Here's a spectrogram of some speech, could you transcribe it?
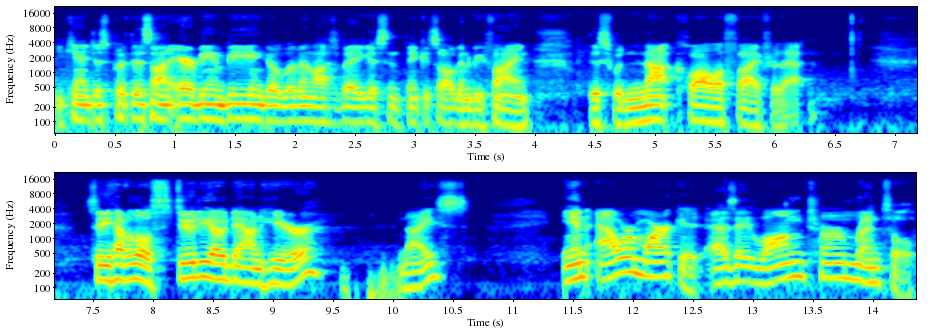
You can't just put this on Airbnb and go live in Las Vegas and think it's all going to be fine. This would not qualify for that. So you have a little studio down here. Nice. In our market as a long-term rental.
